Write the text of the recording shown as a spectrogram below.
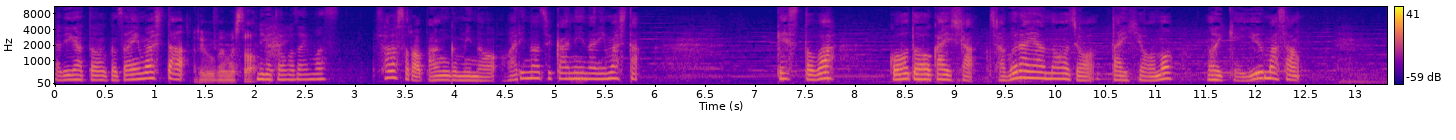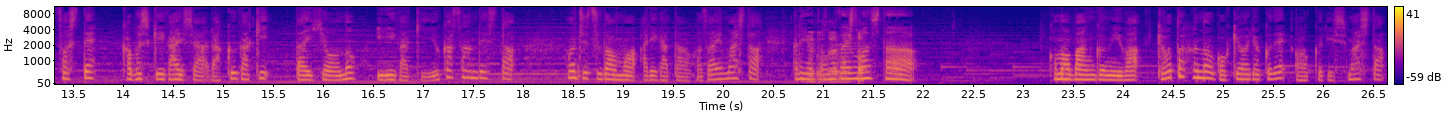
ありがとうございました。あ。りがとうございました。ありがとうございます。そろそろ番組の終わりの時間になりました。ゲストは合同会社茶ぶら屋農場代表の野池優馬さん。そして株式会社落書き代表の入垣由香さんでした。本日どうもありがとうございました。ありがとうございました。この番組は京都府のご協力でお送りしました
